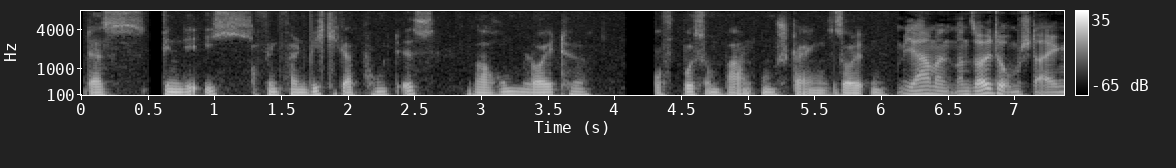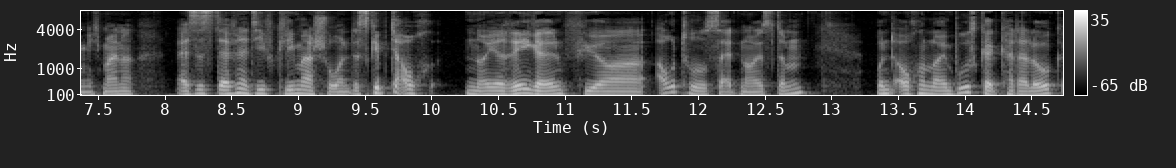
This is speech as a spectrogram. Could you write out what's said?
Das finde ich auf jeden Fall ein wichtiger Punkt ist, warum Leute auf Bus und Bahn umsteigen sollten. Ja, man, man sollte umsteigen. Ich meine, es ist definitiv klimaschonend. Es gibt ja auch neue Regeln für Autos seit neuestem und auch einen neuen Bußgeldkatalog.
